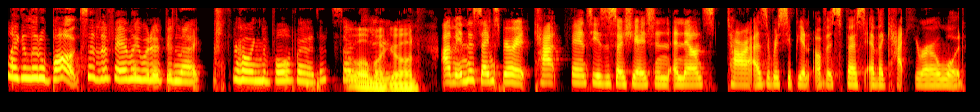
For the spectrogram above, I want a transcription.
like a little box, and the family would have been like throwing the ball for her. That's so. oh my cute. god. Um, in the same spirit, Cat Fanciers Association announced Tara as a recipient of its first ever Cat Hero Award.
